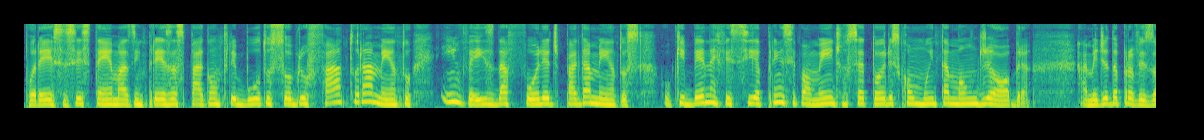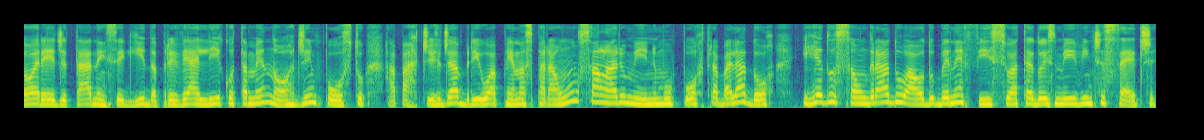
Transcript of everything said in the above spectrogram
Por esse sistema, as empresas pagam tributos sobre o faturamento em vez da folha de pagamentos, o que beneficia principalmente os setores com muita mão de obra. A medida provisória editada em seguida prevê prevê alíquota menor de imposto a partir de abril apenas para um salário mínimo por trabalhador e redução gradual do benefício até 2027.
